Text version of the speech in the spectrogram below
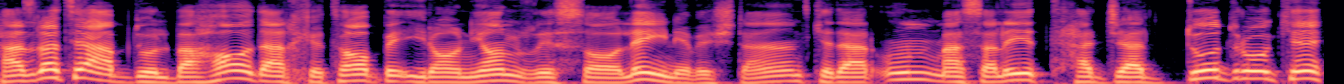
حضرت عبدالبها در خطاب به ایرانیان رساله ای نوشتند که در اون مسئله تجدد رو که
